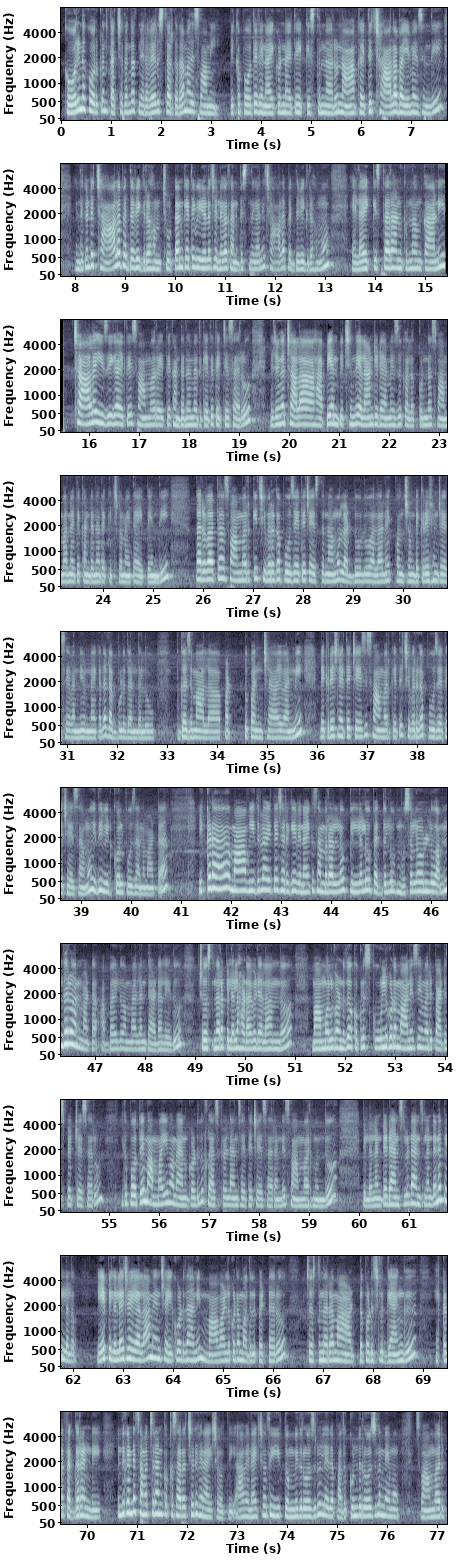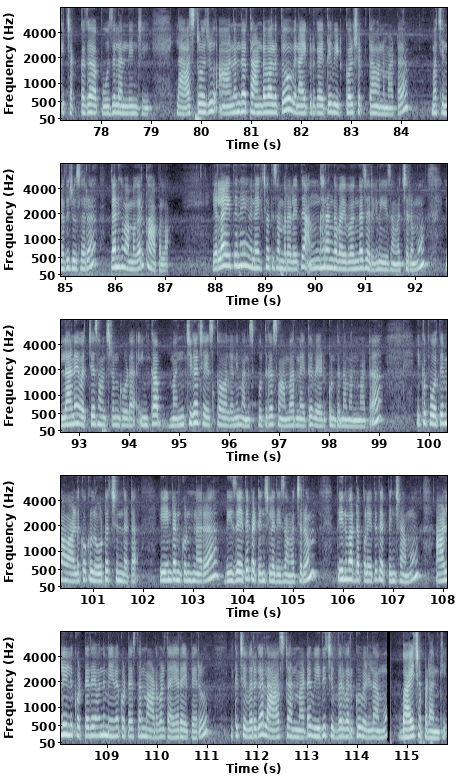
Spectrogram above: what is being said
కోరిన కోరికను ఖచ్చితంగా నెరవేరుస్తారు కదా మరి స్వామి. ఇకపోతే వినాయకుడిని అయితే ఎక్కిస్తున్నారు. నాకైతే చాలా భయం వేసింది. ఎందుకంటే చాలా పెద్ద విగ్రహం. చూడటానికైతే వీడియోలో చిన్నగా కనిపిస్తుంది కానీ చాలా పెద్ద విగ్రహము. ఎలా ఎక్కిస్తారా అనుకున్నాం కానీ చాలా ఈజీగా అయితే స్వామివారు అయితే కంటైనర్ మీదకి అయితే తెచ్చేశారు. నిజంగా చాలా హ్యాపీ అనిపించింది. ఎలాంటి డ్యామేజ్ కలగకుండా స్వామివారిని అయితే కంటైనర్ ఎక్కించడం అయితే అయిపోయింది. తర్వాత స్వామివారికి చివరిగా పూజ అయితే చేస్తున్నాము. లడ్డూలు అలానే కొంచెం డెకరేషన్ చేసేవన్నీ ఉన్నాయి కదా. డబ్బులు దండలు గజమాల పట్టు పంచ ఇవన్నీ డెకరేషన్ అయితే చేసి స్వామివారికి అయితే చివరిగా పూజ అయితే చేసాము ఇది వీడ్కోలు పూజ అన్నమాట. ఇక్కడ మా వీధిలో అయితే జరిగే వినాయక సంబరాల్లో పిల్లలు పెద్దలు ముసలోళ్ళు అందరూ అనమాట అబ్బాయిలు అమ్మాయిలని తేడా లేదు. చూస్తున్నారా పిల్లల హడావిడి ఎలా ఉందో? మామూలుగా ఉండదు. ఒక్కొక్కరు స్కూల్ కూడా మానేసి మరి పార్టిసిపేట్ చేశారు. ఇకపోతే మా అమ్మాయి మా మేనకోడలు క్లాసికల్ డ్యాన్స్ అయితే చేశారండి స్వామివారి ముందు. పిల్లలంటే డ్యాన్సులు డ్యాన్సులు అంటేనే పిల్లలు. ఏ పిల్లలే చేయాలా? మేము చేయకూడదా అని మా వాళ్ళు కూడా మొదలు పెట్టారు. చూస్తున్నారా మా అడ్డపడుచుల గ్యాంగ్? ఎక్కడ తగ్గరండి. ఎందుకంటే సంవత్సరానికి ఒకసారి వచ్చేది వినాయక చవితి. ఆ వినాయక చవితి ఈ తొమ్మిది రోజులు లేదా పదకొండు రోజులు మేము స్వామివారికి చక్కగా పూజలు అందించి లాస్ట్ రోజు ఆనంద తాండవాలతో వినాయకుడికి అయితే వీడ్కోలు చెప్తామన్నమాట. మా చిన్నది చూసారా? దానికి మా అమ్మగారు కాపలా. ఎలా అయితేనే వినాయక చవితి సంబరాలు అయితే అంగరంగ వైభవంగా జరిగినాయి ఈ సంవత్సరము. ఇలానే వచ్చే సంవత్సరం కూడా ఇంకా మంచిగా చేసుకోవాలని మనస్ఫూర్తిగా స్వామివారిని అయితే వేడుకుంటున్నాం అనమాట ఇకపోతే మా వాళ్ళకి ఒక లోటు వచ్చిందట. ఏంటనుకుంటున్నారా? డీజే అయితే పెట్టించలేదు ఈ సంవత్సరం. తీనివారి డప్పులు అయితే తెప్పించాము. వాళ్ళు ఇల్లు కొట్టేదేముంది? మేమే కొట్టేస్తాను మా ఆడవాళ్ళు తయారైపోయారు. ఇక చివరిగా లాస్ట్ అనమాట వీధి చివరి వరకు వెళ్ళాము. బాయ్ చెప్పడానికి.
